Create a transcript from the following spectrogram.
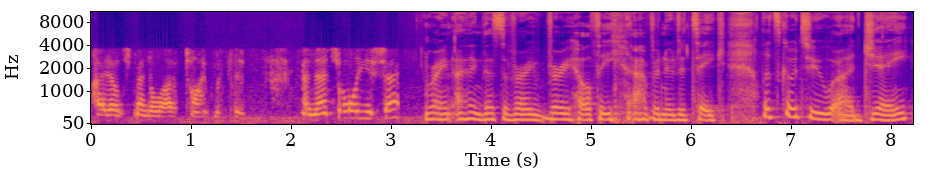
I don't spend a lot of time with him. And that's all you say. Right. I think that's a very, very healthy avenue to take. Let's go to uh, Jay,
